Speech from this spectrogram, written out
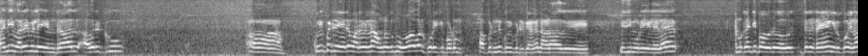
அணி வரவில்லை என்றால் அவருக்கு குறிப்பிட்ட நேரம் வரவில்லை அவங்களுக்கு வந்து ஓவர் குறைக்கப்படும் அப்படின்னு குறிப்பிட்டிருக்காங்க. நாலாவது விதிமுறைகளில். நம்ம கண்டிப்பாக ஒரு இத்தனை டைம் இருக்கும். ஏன்னா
